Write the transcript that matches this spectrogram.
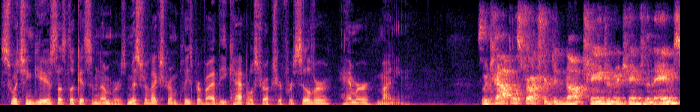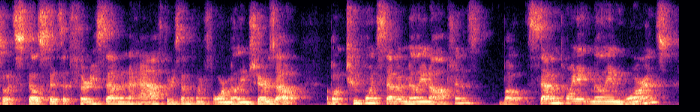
Switching gears, let's look at some numbers. Mr. Lekstrom, please provide the capital structure for Silver Hammer Mining. So the capital structure did not change when we changed the name. So it still sits at 37.5, 37.4 million shares out, about 2.7 million options, about 7.8 million warrants,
